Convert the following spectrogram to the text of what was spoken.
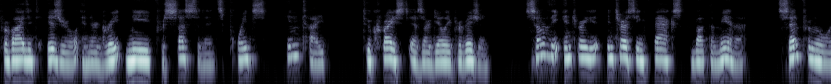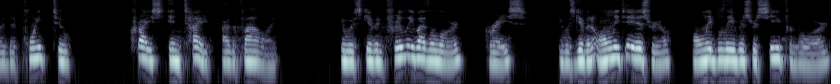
provided to Israel in their great need for sustenance points in type to Christ as our daily provision. Some of the inter- interesting facts about the manna sent from the Lord that point to Christ in type are the following it was given freely by the Lord, grace. It was given only to Israel. Only believers received from the Lord.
